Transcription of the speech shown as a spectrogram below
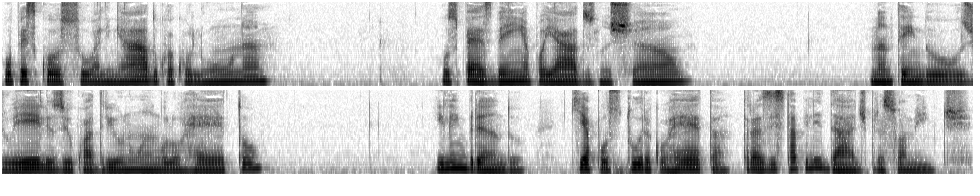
o pescoço alinhado com a coluna, os pés bem apoiados no chão, mantendo os joelhos e o quadril num ângulo reto e lembrando que a postura correta traz estabilidade para sua mente.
